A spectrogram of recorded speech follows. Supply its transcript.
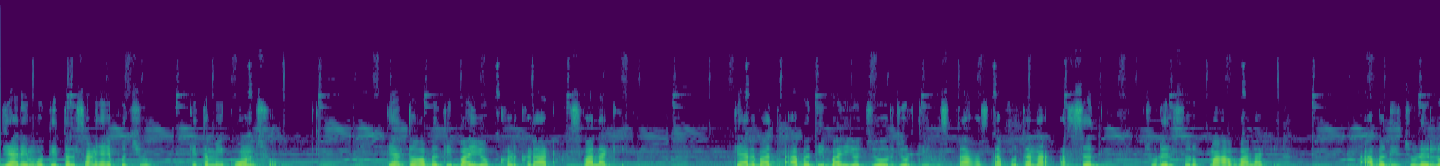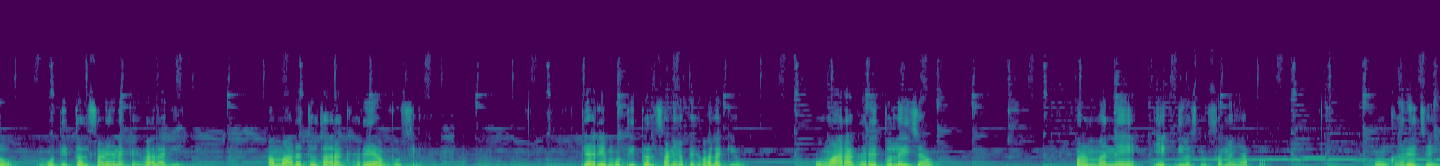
જ્યારે મોતી તલસાણીયાએ પૂછ્યું કે તમે કોણ છો? ત્યાં તો આ બધી બાઈઓ ખડખડાટ હસવા લાગી. ત્યારબાદ આ બધી બાઈઓ જોર જોરથી હસતા હસતા પોતાના અસલ ચૂડેલ સ્વરૂપમાં આવવા લાગી. આ બધી ચૂડેલો મોતી તલસાણીયાને કહેવા લાગી, અમારે તો તારા ઘરે આવવું છે. ત્યારે મોતી તલસાણીઓ કહેવા લાગ્યો, હું મારા ઘરે તો લઈ જાઉં, પણ મને એક દિવસનો સમય આપો. હું ઘરે જઈ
